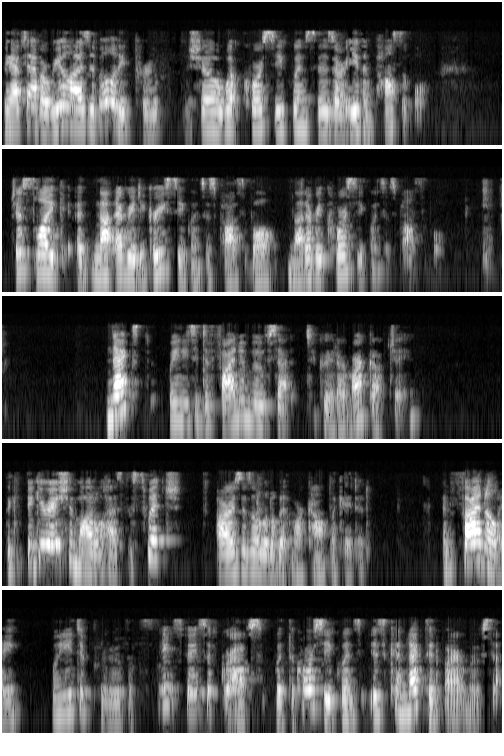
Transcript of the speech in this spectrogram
we have to have a realizability proof to show what core sequences are even possible. Just like uh, not every degree sequence is possible, not every core sequence is possible. Next, we need to define a move set to create our Markov chain. The configuration model has the switch, ours is a little bit more complicated. And finally, we need to prove that the state space of graphs with the core sequence is connected by our moveset.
